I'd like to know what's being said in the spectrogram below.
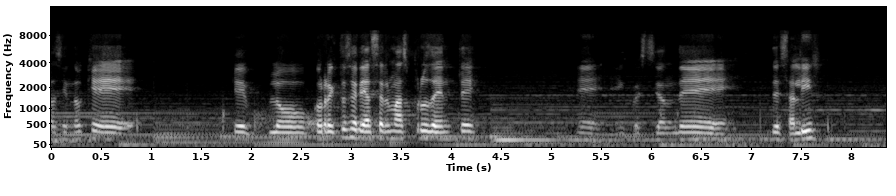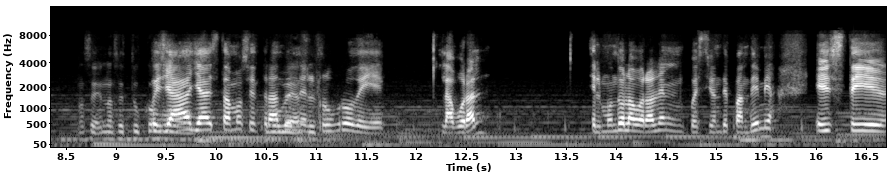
haciendo que, que, lo correcto sería ser más prudente eh, en cuestión de, salir. No sé, no sé tú cómo. Pues ya, ya estamos entrando en el rubro de laboral, el mundo laboral en cuestión de pandemia. Este,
